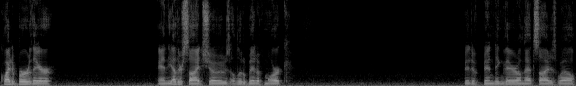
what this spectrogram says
quite a burr there. And the other side shows a little bit of mark bit of bending there on that side as well.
